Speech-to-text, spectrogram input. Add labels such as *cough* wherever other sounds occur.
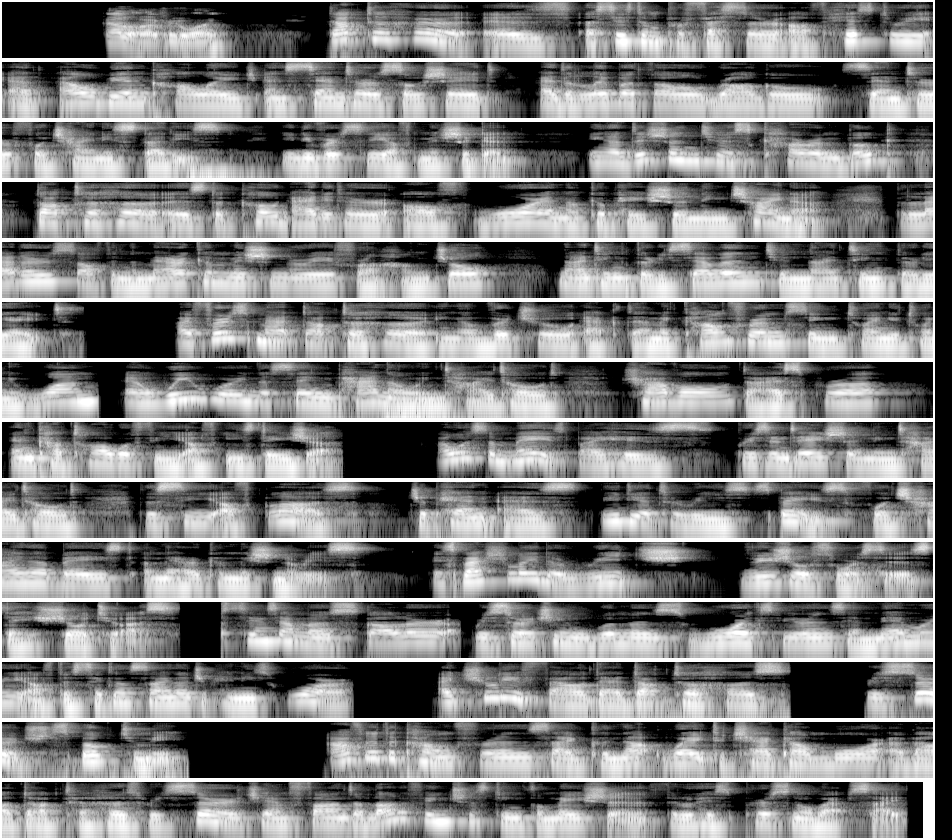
Hello, everyone. Dr. He is assistant professor of history at Albion College and center associate at the Lieberthal-Rogel Center for Chinese Studies, University of Michigan. In addition to his current book, Dr. He is the co-editor of War and Occupation in China, The Letters of an American Missionary from Hangzhou, 1937 to 1938. I first met Dr. He in a virtual academic conference in 2021, and we were in the same panel entitled Travel, Diaspora, and Cartography of East Asia. I was amazed by his presentation entitled The Sea of Glass Japan as mediatory space for China based American missionaries, especially the rich visual sources they showed to us. Since I'm a scholar researching women's war experience and memory of the Second Sino Japanese War, I truly felt that Dr. He's research spoke to me. After the conference, I could not wait to check out more about Dr. He's research and found a lot of interesting information through his personal website.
